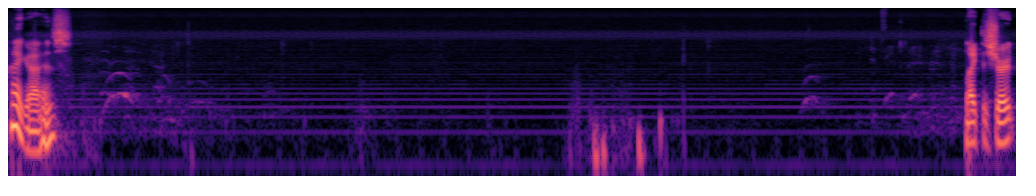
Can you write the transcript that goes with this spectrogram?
Hi, guys. Like the shirt?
